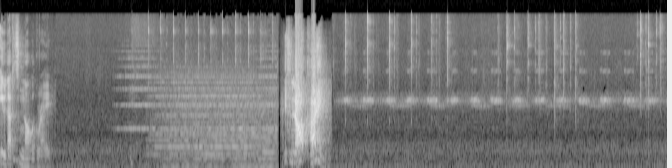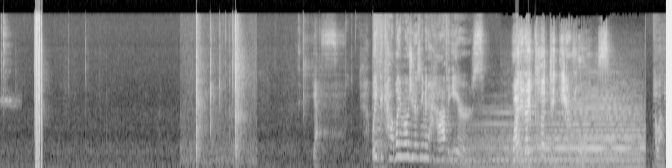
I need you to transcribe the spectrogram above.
Ew, that does not look right. It's not cutting! yes. Wait, the cowboy emoji doesn't even have ears. Why did I cut the ear holes? Oh well.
